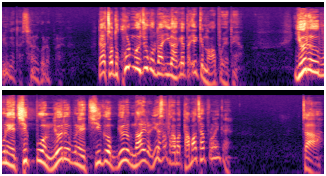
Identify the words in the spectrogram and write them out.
여기다 천을 걸어버려. 내가 저도 굶어 주고 나 이거 하겠다 이렇게 나와보야 돼요. 여러분의 직분, 여러분의 직업, 여러분 나이를 예서 다, 다 맞춰보라니까요. 자,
